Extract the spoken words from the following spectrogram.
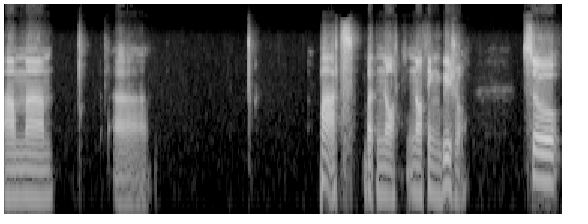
um, um, uh, paths, but not nothing visual. So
